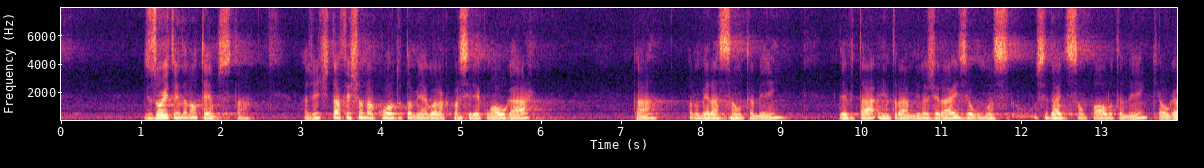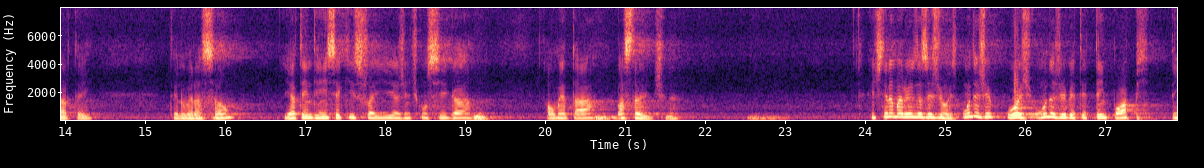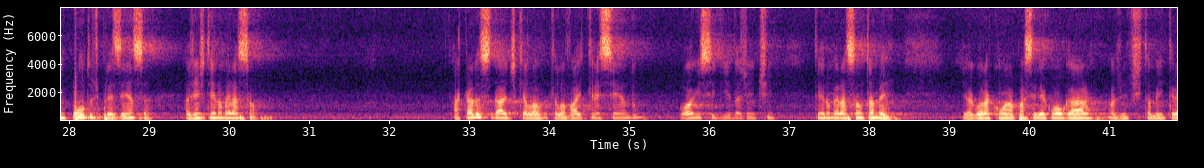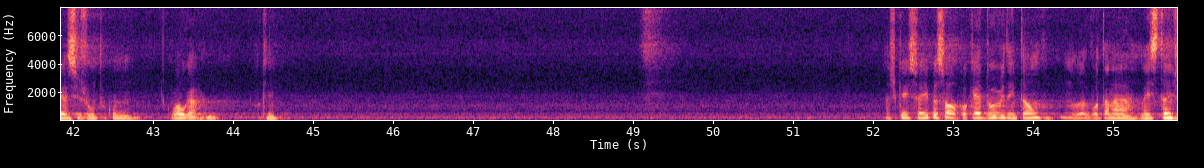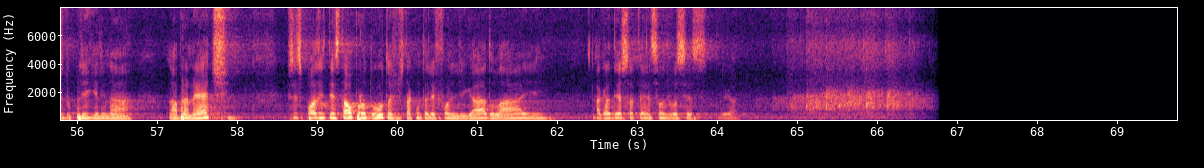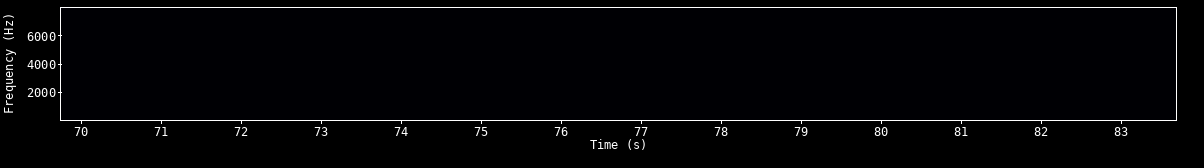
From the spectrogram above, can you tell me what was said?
18 ainda não temos. Tá? A gente está fechando acordo também agora com parceria com a Algar, tá? A numeração também. Deve estar tá, entre Minas Gerais e algumas cidades de São Paulo também, que a Algar tem, tem numeração. E a tendência é que isso aí a gente consiga aumentar bastante, né? A gente tem na maioria das regiões. Onde a, hoje, onde a GVT tem POP, tem ponto de presença, a gente tem numeração a cada cidade que ela, que ela vai crescendo, logo em seguida a gente tem numeração também. E agora com a parceria com o Algar, a gente também cresce junto com, com o Algar. Ok? Acho que é isso aí, pessoal. Qualquer dúvida, então, eu vou estar na, na stand do Plig ali na, na Abranet. Vocês podem testar o produto, a gente está com o telefone ligado lá e Agradeço a atenção de vocês.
